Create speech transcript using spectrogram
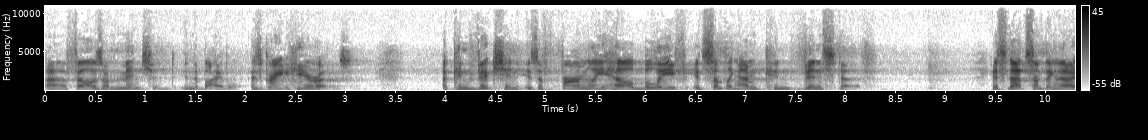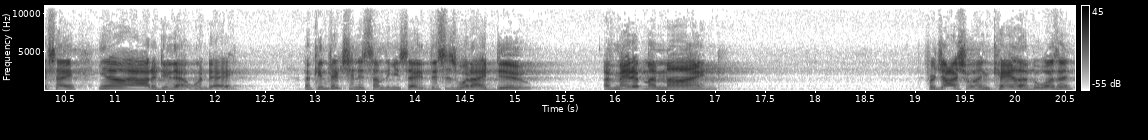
uh, fellows are mentioned in the Bible as great heroes. A conviction is a firmly held belief, it's something I'm convinced of. It's not something that I say, you know, I ought to do that one day. A conviction is something you say, this is what I do. I've made up my mind. For Joshua and Caleb, it wasn't,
